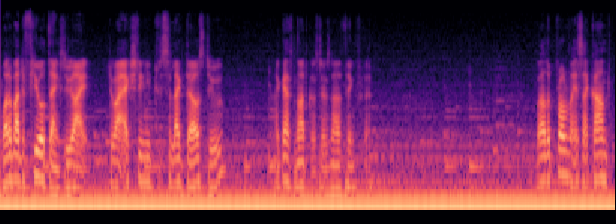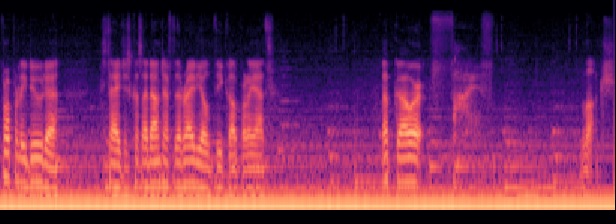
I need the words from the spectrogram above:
What about the fuel tanks? Do I do I actually need to select those too? I guess not, because there's no thing for them. Well, the problem is I can't properly do the stages because I don't have the radial decoupler yet. Up Goer 5. Launch.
